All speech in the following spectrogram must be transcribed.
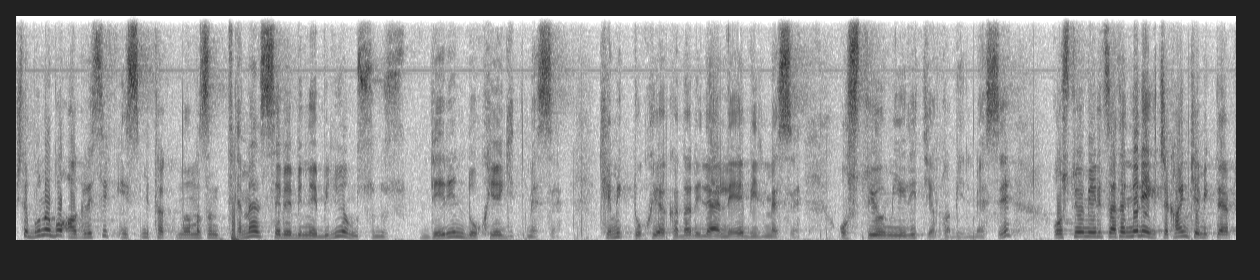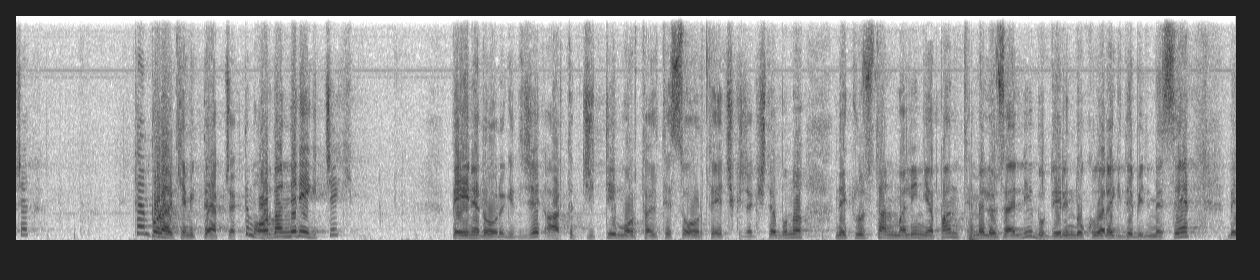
İşte buna bu agresif ismi takmamızın temel sebebi ne biliyor musunuz? Derin dokuya gitmesi, kemik dokuya kadar ilerleyebilmesi, osteomiyelit yapabilmesi. Osteomiyelit zaten nereye gidecek? Hangi kemikte yapacak? Temporal kemikte yapacak değil mi? Oradan nereye gidecek? Beyne doğru gidecek. Artık ciddi mortalitesi ortaya çıkacak. İşte bunu nekrozitan malin yapan temel özelliği bu. Derin dokulara gidebilmesi, e,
